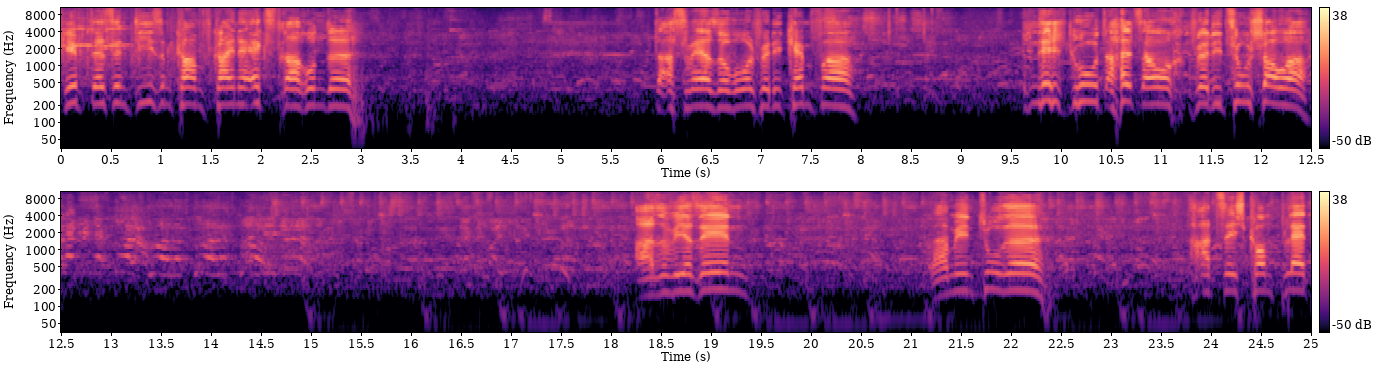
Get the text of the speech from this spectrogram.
gibt es in diesem Kampf keine Extra-Runde. Das wäre sowohl für die Kämpfer nicht gut, als auch für die Zuschauer. Also wir sehen, Lamin Ture hat sich komplett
